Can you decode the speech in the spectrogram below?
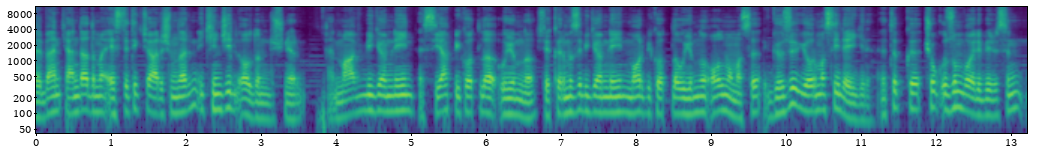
e, ben kendi adıma estetik çağrışımların ikincil olduğunu düşünüyorum. Yani mavi bir gömleğin e, siyah bir kotla uyumlu, işte kırmızı bir gömleğin mor bir kotla uyumlu olmaması gözü yorması ile ilgili. E, tıpkı çok uzun boylu birisinin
